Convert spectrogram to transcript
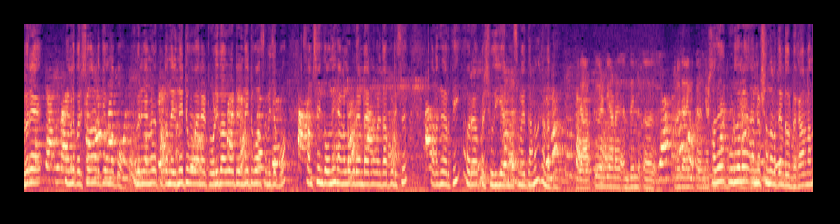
ഇവരെ ഞങ്ങൾ പരിശോധന നടത്തി വന്നപ്പോൾ ഇവർ ഞങ്ങൾ പെട്ടെന്ന് എഴുന്നേറ്റ് പോകാനായിട്ട് ട്രോളി ഭാഗമായിട്ട് എഴുന്നേറ്റ് പോകാൻ ശ്രമിച്ചപ്പോൾ സംശയം തോന്നി ഞങ്ങളുടെ കൂടെ ഉണ്ടായിരുന്ന വനിതാ പോലീസ് തടഞ്ഞു നിർത്തി അവരെ പരിശോധിക്കുകയായിരുന്ന ആ സമയത്താണ് കണ്ടെത്തിയത് ഇത് ആർക്ക് വേണ്ടിയാണ്? എന്തിന് പുനഃജാനങ്ങൾക്ക് അത് കൂടുതൽ അന്വേഷണം നടത്തേണ്ടതുണ്ട്. കാരണം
